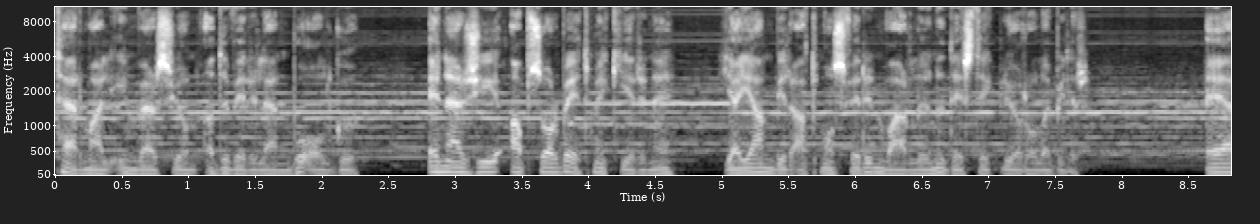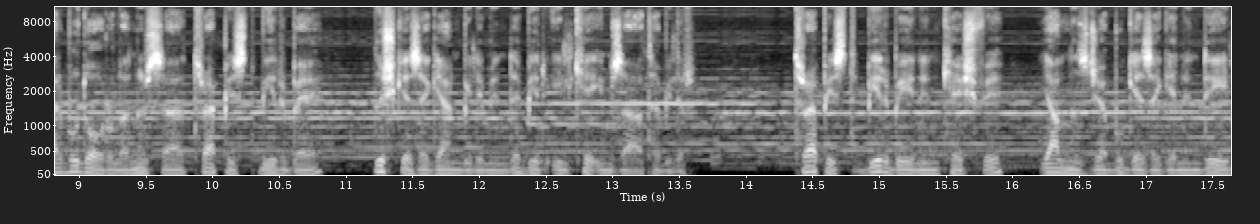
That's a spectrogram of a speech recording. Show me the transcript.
Termal inversiyon adı verilen bu olgu, enerjiyi absorbe etmek yerine yayan bir atmosferin varlığını destekliyor olabilir. Eğer bu doğrulanırsa Trappist 1b, dış gezegen biliminde bir ilke imza atabilir. Trappist 1b'nin keşfi yalnızca bu gezegenin değil,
